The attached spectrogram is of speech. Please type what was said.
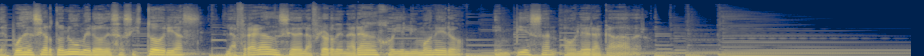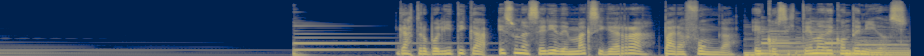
Después de cierto número de esas historias, la fragancia de la flor de naranjo y el limonero empiezan a oler a cadáver. Gastropolítica es una serie de Maxi Guerra para Funga, ecosistema de contenidos.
